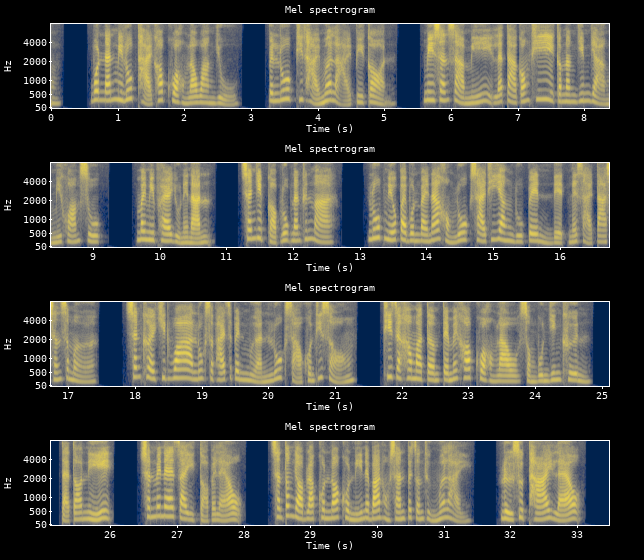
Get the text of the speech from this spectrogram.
บนนั้นมีรูปถ่ายครอบครัวของเราวางอยู่ เป็นรูปที่ถ่ายเมื่อหลายปีก่อน มีฉันสามีและตากล้องที่กำลังยิ้มอย่างมีความสุข ไม่มีแพรอยู่ในนั้น ฉันหยิบกรอบรูปนั้นขึ้นมารูปนิ้วไปบนใบหน้าของลูกชายที่ยังดูเป็นเด็กในสายตาฉันเสมอ ฉันเคยคิดว่าลูกสะพ้ายจะเป็นเหมือนลูกสาวคนที่สอง ที่จะเข้ามาเติมเต็มให้ครอบครัวของเราสมบูรณ์ยิ่งขึ้น แต่ตอนนี้ ฉันไม่แน่ใจอีกต่อไปแล้ว ฉันต้องยอมรับคนนอกคนนี้ในบ้านของฉันไปจนถึงเมื่อไหร่ หรือสุดท้ายแล้ว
